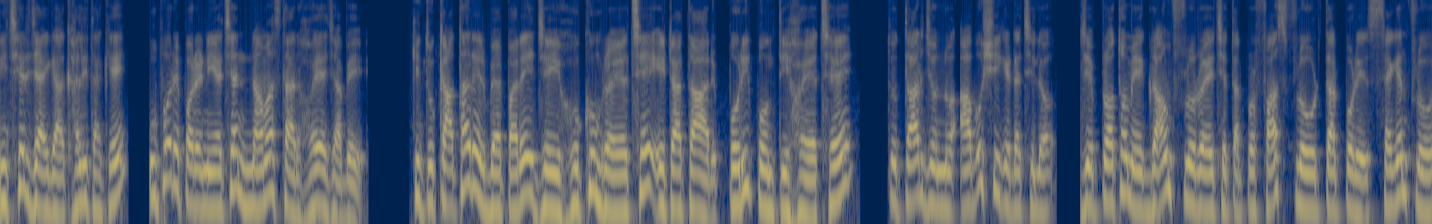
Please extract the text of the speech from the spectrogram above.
নিচের জায়গা খালি থাকে উপরে পরে নিয়েছেন নামাজ তার হয়ে যাবে। কিন্তু কাতারের ব্যাপারে যেই হুকুম রয়েছে, এটা তার পরিপন্থী হয়েছে। তো তার জন্য আবশ্যিক এটা ছিল যে প্রথমে গ্রাউন্ড ফ্লোর রয়েছে, তারপর ফার্স্ট ফ্লোর তারপরে সেকেন্ড ফ্লোর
